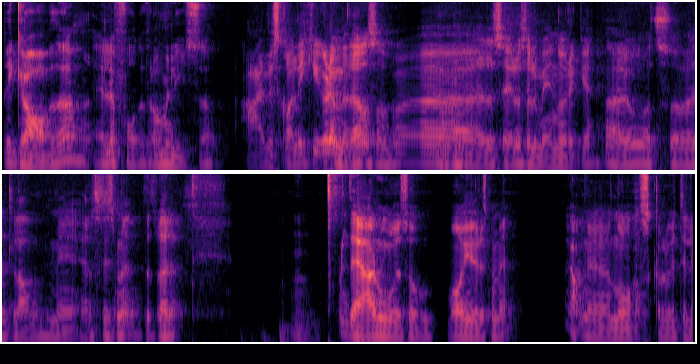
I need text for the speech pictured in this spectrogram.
begrave det, eller få det fram i lyset? Nei, vi skal ikke glemme det, altså. Mm. Det ser jo selv om i Norge. Det er jo altså et land med rasisme, dessverre. Det er noe som må gjøres noe med. Ja. Eh, Nå skal vi til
